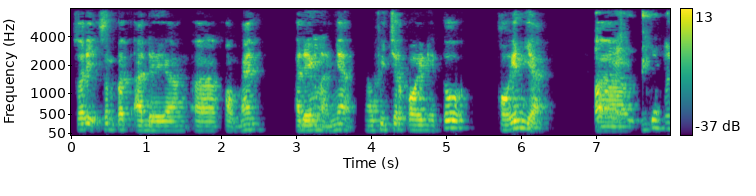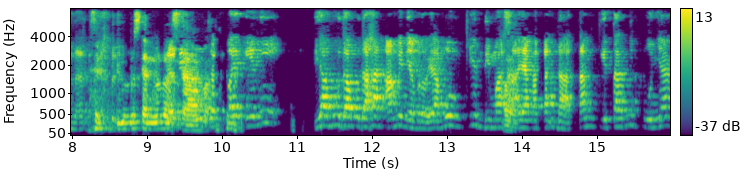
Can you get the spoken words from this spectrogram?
sorry sempat ada yang uh, komen, ada yang hmm. nanya uh, future coin itu koin ya? Oke, okay. uh, benar. Diluruskan dulu sekarang. Coin ini Ya mudah-mudahan amin ya bro ya. Mungkin di masa oh. yang akan datang kita nih punya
